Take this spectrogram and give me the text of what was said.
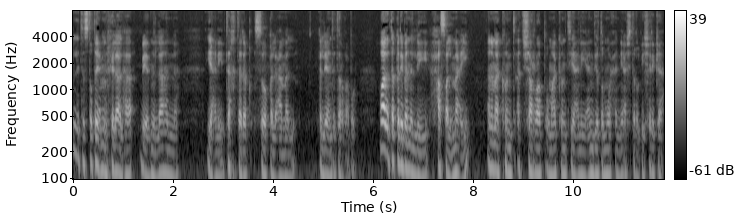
اللي تستطيع من خلالها بإذن الله أن يعني تخترق سوق العمل اللي أنت ترغبه. وهذا تقريبا اللي حصل معي. أنا ما كنت أتشرط وما كنت يعني عندي طموح أني أشتغل في شركة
